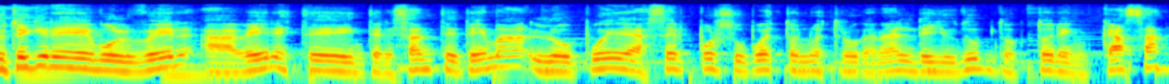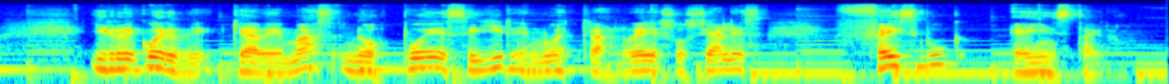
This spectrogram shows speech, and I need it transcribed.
Si usted quiere volver a ver este interesante tema, lo puede hacer por supuesto en nuestro canal de YouTube Doctor en Casa y recuerde que además nos puede seguir en nuestras redes sociales Facebook e Instagram.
